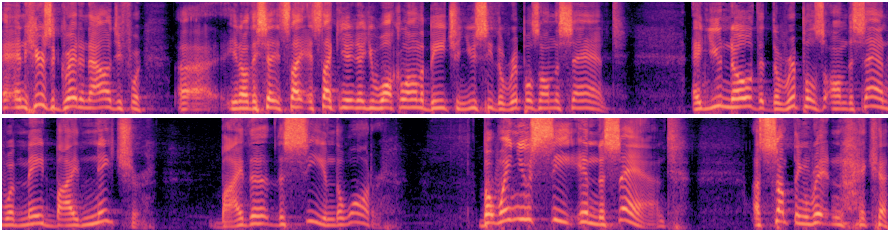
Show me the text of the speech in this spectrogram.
And here's a great analogy for uh, you know, they said it's like, it's like you, know, you walk along the beach and you see the ripples on the sand. And you know that the ripples on the sand were made by nature, by the, the sea and the water. But when you see in the sand uh, something written like uh,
